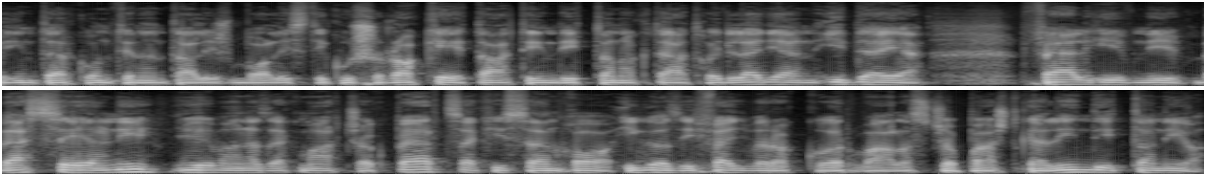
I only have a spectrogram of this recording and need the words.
interkontinentális ballisztikus rakétát indítanak, tehát hogy legyen ideje felhívni, beszélni, nyilván ezek már csak percek, hiszen ha igazi fegyver, akkor válaszcsapást kell indítania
